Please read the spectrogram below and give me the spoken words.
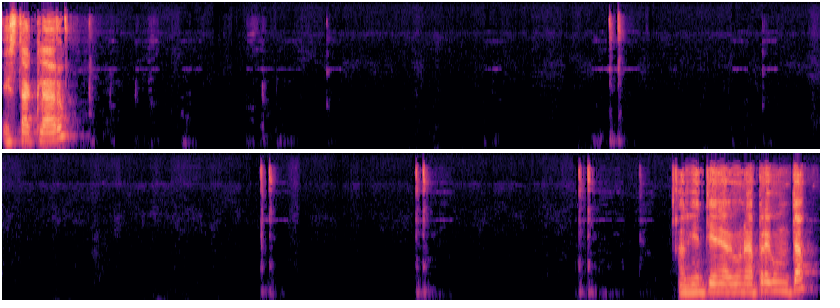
¿Está claro? ¿Alguien tiene alguna pregunta?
